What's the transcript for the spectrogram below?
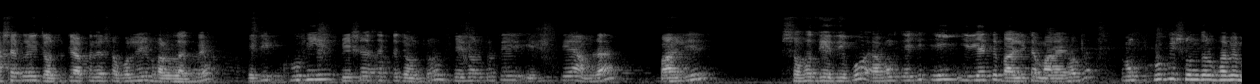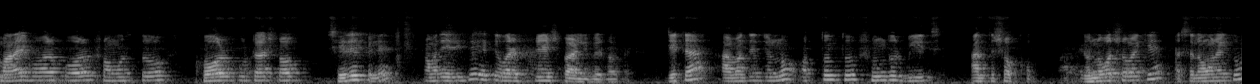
আশা করি যন্ত্রটি আপনাদের সকলেরই ভালো লাগবে। এটি খুবই প্রেশাস একটা যন্ত্র। যে যন্ত্রটি এটিতে আমরা বার্লির সহ দিয়ে দিব এবং এই এই এরিয়াতে বার্লিটা মারাই হবে এবং খুবই সুন্দরভাবে মারাই হওয়ার পর সমস্ত খড় কুটা সব ছেড়ে ফেলে আমাদের এদিকে একেবারে ফ্রেশ বার্লি বের হবে, যেটা আমাদের জন্য অত্যন্ত সুন্দর বীজ আনতে সক্ষম। ধন্যবাদ সবাইকে। আসসালামু আলাইকুম।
